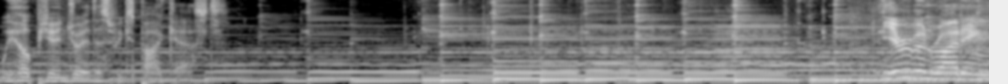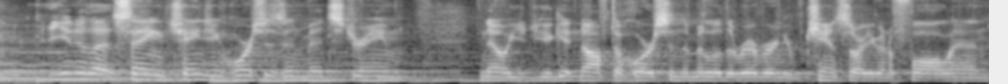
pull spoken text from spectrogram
We hope you enjoy this week's podcast. You ever been riding, you know that saying, changing horses in midstream? No, you're getting off the horse in the middle of the river and your chances are you're going to fall in.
